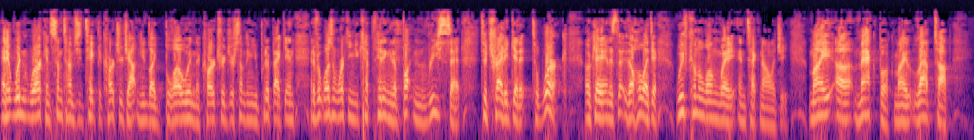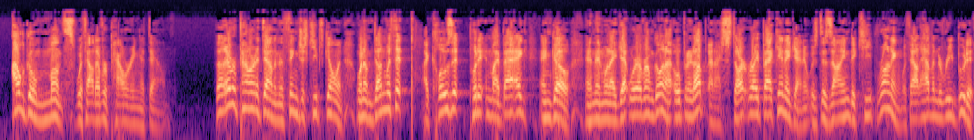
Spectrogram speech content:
and it wouldn't work. And sometimes you'd take the cartridge out and you'd like blow in the cartridge or something. You put it back in. And if it wasn't working, you kept hitting the button reset to try to get it to work. Okay. And it's the, the whole idea. We've come a long way in technology. My uh, MacBook, my laptop, I'll go months without ever powering it down. Without ever powering it down and the thing just keeps going. When I'm done with it, I close it, put it in my bag, and go. And then when I get wherever I'm going, I open it up and I start right back in again. It was designed to keep running without having to reboot it.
